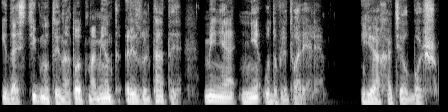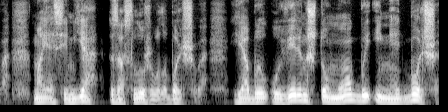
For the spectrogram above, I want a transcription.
и достигнутые на тот момент результаты меня не удовлетворяли. Я хотел большего. Моя семья заслуживала большего. Я был уверен, что мог бы иметь больше.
